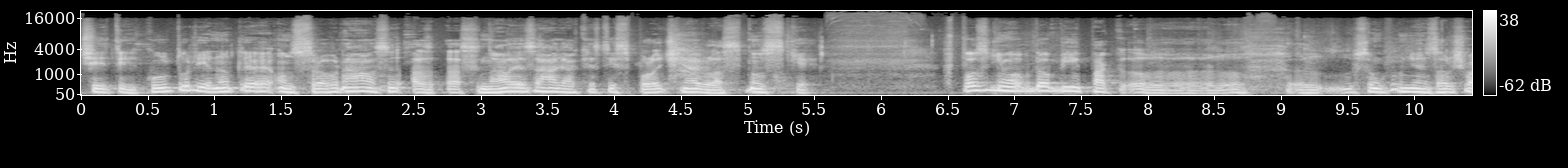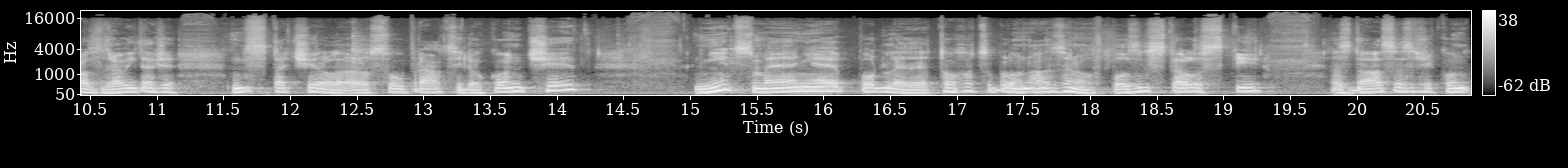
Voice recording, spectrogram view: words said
či ty kultury jednotlivé on srovnává a, a nalézá jaké ty společné vlastnosti. V pozdním období pak uh, uh, jsem úplně zaručoval zdraví, takže stačil svou práci dokončit. Nicméně podle toho, co bylo nalezeno v pozůstalosti, Zdá se, že kon,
